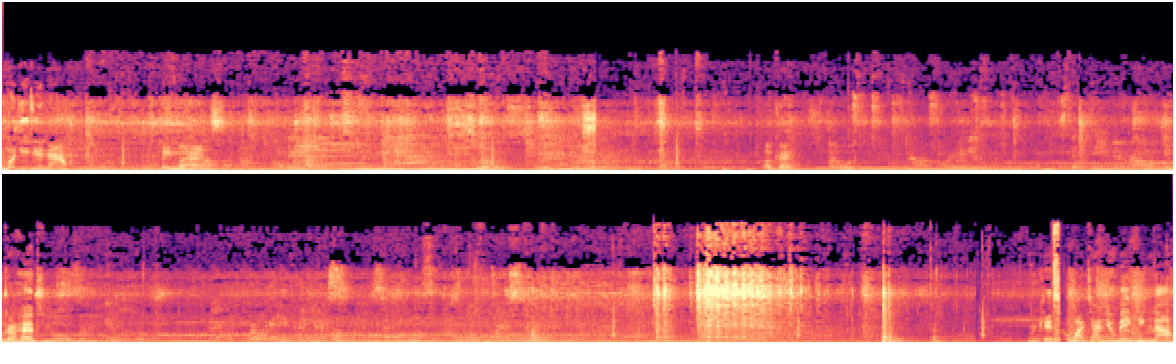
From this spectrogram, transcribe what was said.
And what do you do now? Clean my hands. Okay. Go ahead. Okay, so what are you making now?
